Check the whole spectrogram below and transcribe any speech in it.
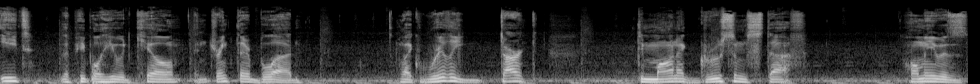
eat the people he would kill and drink their blood. Like really dark, demonic, gruesome stuff. Homie was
